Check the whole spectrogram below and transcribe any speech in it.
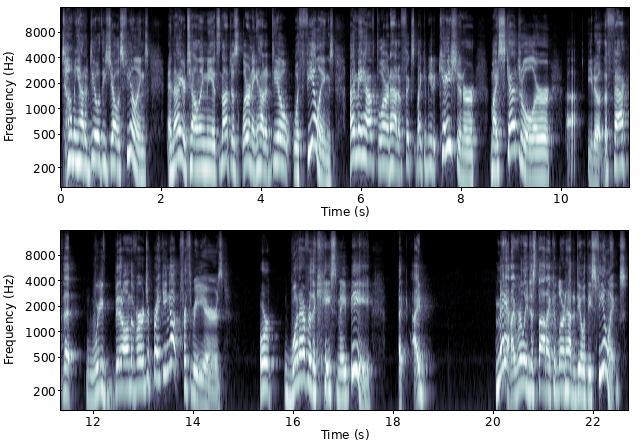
tell me how to deal with these jealous feelings. And now you're telling me it's not just learning how to deal with feelings. I may have to learn how to fix my communication or my schedule or, uh, you know, the fact that we've been on the verge of breaking up for three years or whatever the case may be. Like, I, man, I really just thought I could learn how to deal with these feelings,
